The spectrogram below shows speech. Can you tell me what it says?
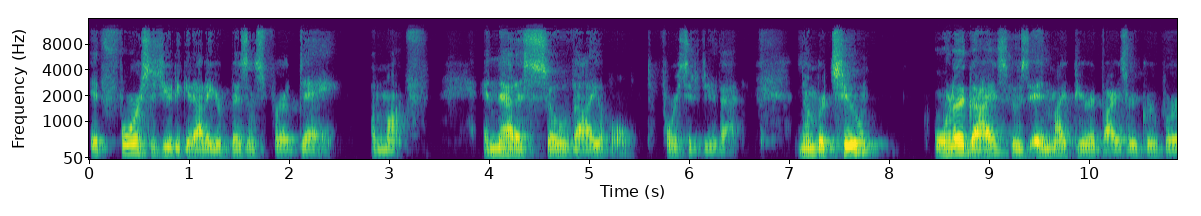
It forces you to get out of your business for a day, a month. And that is so valuable to force you to do that. Number two, one of the guys who's in my peer advisory group, or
